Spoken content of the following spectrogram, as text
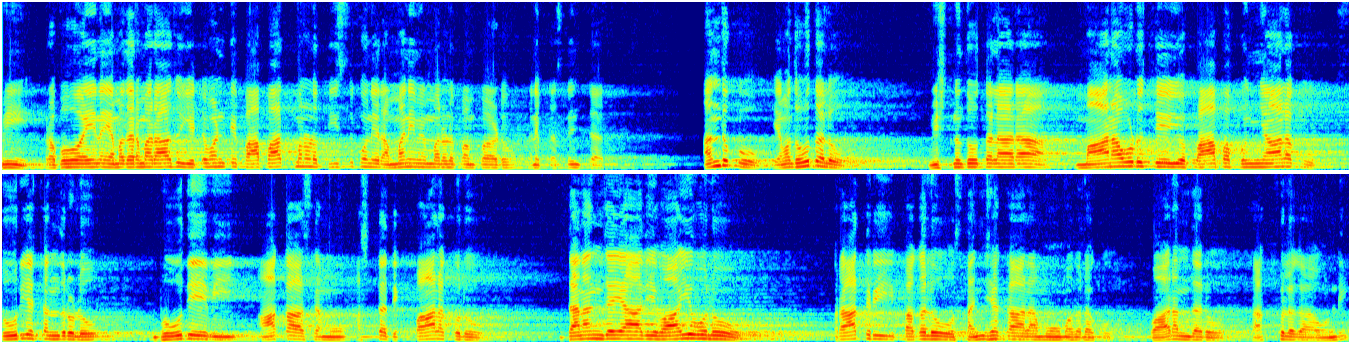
మీ ప్రభువు అయిన యమధర్మరాజు ఎటువంటి పాపాత్మను తీసుకొని రమ్మని మిమ్మల్ని పంపాడు అని ప్రశ్నించారు. అందుకు యమదూతలు విష్ణుదూతలారా మానవుడు చేయు పాప పుణ్యాలకు సూర్యచంద్రులు భూదేవి ఆకాశము అష్టదిక్పాలకులు ధనంజయాది వాయువులు. రాత్రి పగలు సంధ్యకాలము మొదలగు వారందరూ సాక్షులుగా ఉండి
